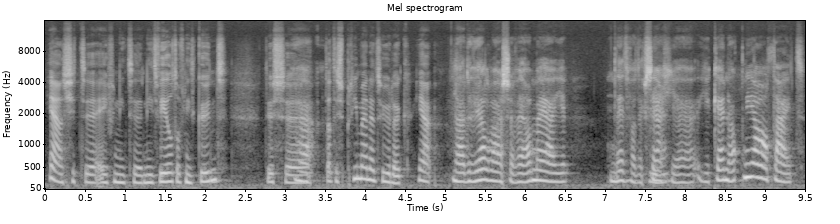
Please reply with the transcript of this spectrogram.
ja, als je het eh, even niet, eh, niet wilt of niet kunt. Dus eh, Ja. dat is prima natuurlijk. Ja. Nou, de wil was er wel, maar ja, je, net wat ik zeg, je, je kent ook niet altijd.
